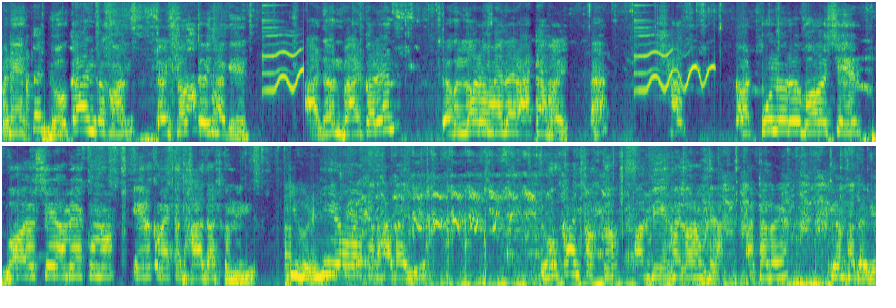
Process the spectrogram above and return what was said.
মানে ঢোকান যখন তখন শক্তই থাকে। আর যখন বাইর করেন তখন নরম হয় আটা হয় হ্যাঁ? আমার পনেরো বয়সের বয়সে আমি এখনও এরকম একটা ধাঁধা শুনিনি। এরকম একটা ধাঁধা দি ঢোকান শক্ত আর বের হয় নরম হয়ে। আটা লয়ে। কিরম ধাঁধা দি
